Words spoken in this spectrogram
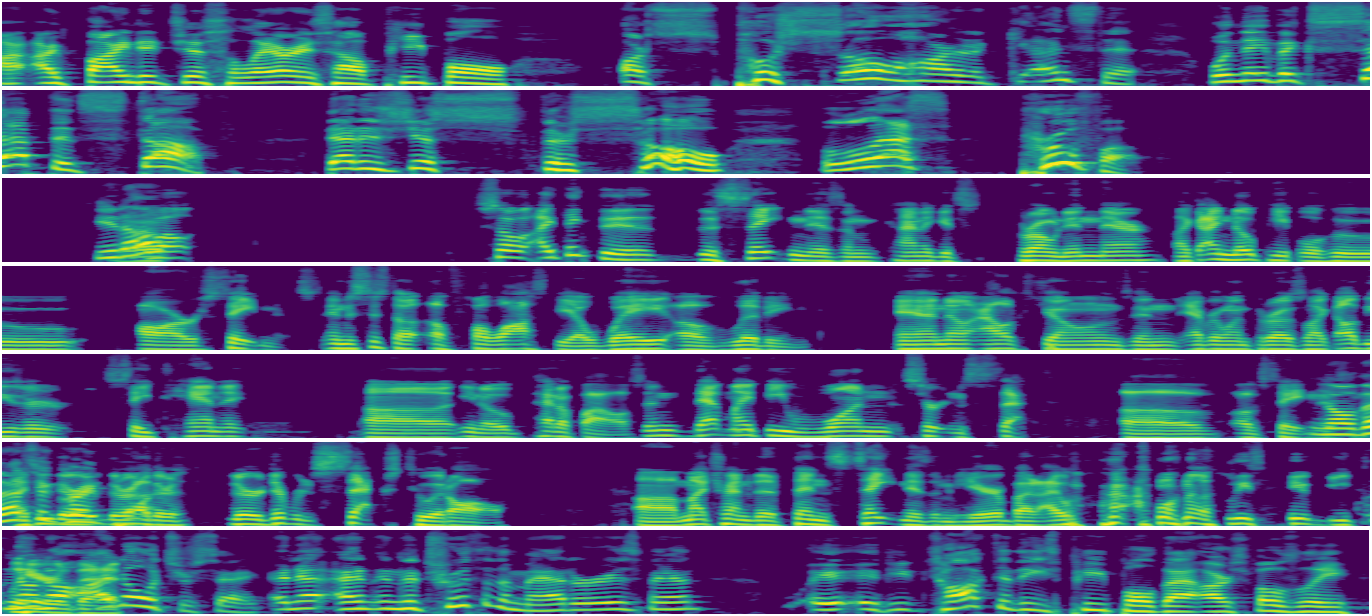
I, I find it just hilarious how people are pushed so hard against it when they've accepted stuff that is just, there's so less proof of. You know? well so i think the the satanism kind of gets thrown in there. Like i know people who are satanists and it's just a, a philosophy a way of living. And i know alex jones and everyone throws like oh these are satanic uh you know pedophiles. And that might be one certain sect of of satanism. No, that's I think a there, great there are point. other there are different sects to it all uh, I'm not trying to defend Satanism here, but I, I want to at least be, be No, clear no, that I know what you're saying, and and and the truth of the matter is, man, if you talk to these people that are supposedly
